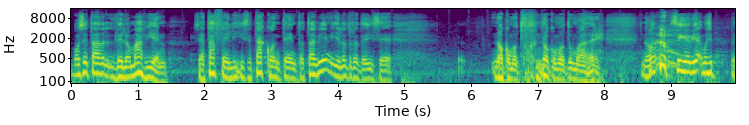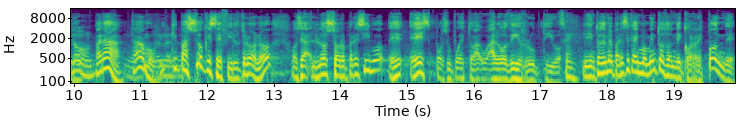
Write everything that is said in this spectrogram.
Vos estás de lo más bien. O sea, estás feliz, estás contento, estás bien y el otro te dice, no como tu, no como tu madre. ¿No? Sigue bien. Vos decís, Pero No. pará, estábamos. bien. ¿Qué pasó que se filtró, no? O sea, lo sorpresivo es, es, por supuesto, algo- algo disruptivo. Sí. Y entonces me parece que hay momentos donde corresponde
